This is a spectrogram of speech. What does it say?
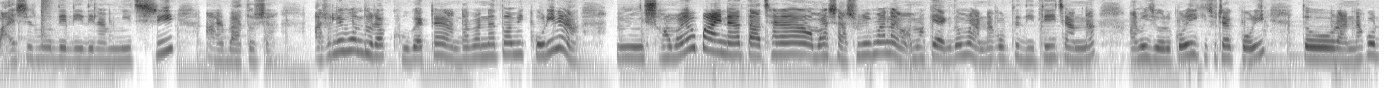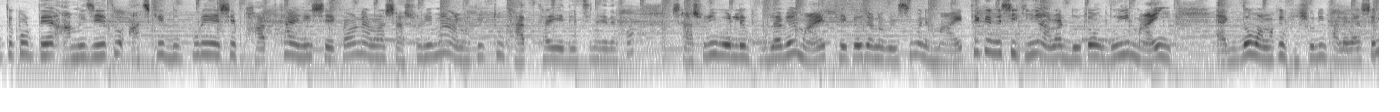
পায়েসের মধ্যে দিয়ে দিলাম মিছরি আর বাতাসা আসলে বন্ধুরা, খুব একটা রান্নাবান্না তো আমি করি না। সময়ও পাই না। তাছাড়া আমার শাশুড়ি মা না আমাকে একদম রান্না করতে দিতেই চান না। আমি জোর করেই কিছুটা করি। তো রান্না করতে করতে আমি যেহেতু আজকে দুপুরে এসে ভাত খাইনি, সে কারণে আমার শাশুড়ি মা আমাকে একটু ভাত খাইয়ে দিচ্ছেন। এই দেখো, শাশুড়ি বললে ভুল হবে, মায়ের থেকেও যেন বেশি মানে মায়ের থেকে বেশি কি? আমার দুটো, দুই মাই একদম আমাকে ভীষণই ভালোবাসেন।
